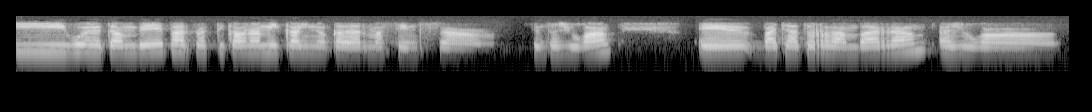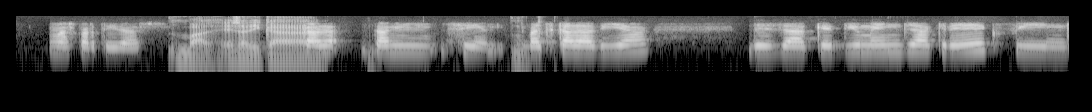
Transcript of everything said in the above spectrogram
I bueno, també per practicar una mica i no quedar-me sense, sense jugar, eh, vaig a Torre d'Embarra a jugar unes partides. Vale, és a dir que... Cada, tenim, sí, vaig cada dia des d'aquest diumenge, crec, fins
